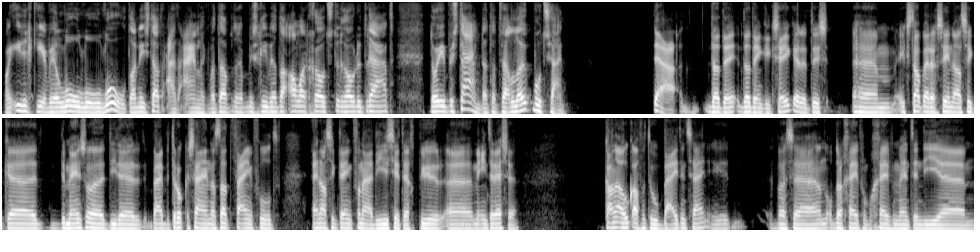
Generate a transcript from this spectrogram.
maar iedere keer weer lol, lol, lol, dan is dat uiteindelijk wat dat betreft misschien wel de allergrootste rode draad door je bestaan. Dat het wel leuk moet zijn. Ja, dat, dat denk ik zeker. Het is, ehm, ik stap ergens in als ik eh, de mensen eh, die erbij betrokken zijn, als dat fijn voelt. En als ik denk van, nou, hier zit echt puur eh, mijn interesse. Kan ook af en toe bijtend zijn. Was eh, een opdrachtgever op een gegeven moment en die ehm,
